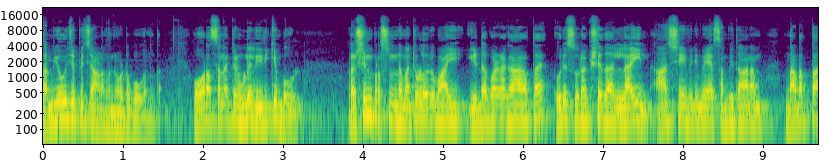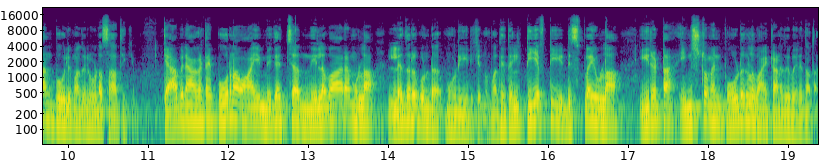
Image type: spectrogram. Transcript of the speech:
സംയോജിപ്പിച്ചാണ് മുന്നോട്ട് പോകുന്നത്. ഓറസ് സെനറ്റിനുള്ളിൽ ഇരിക്കുമ്പോൾ റഷ്യൻ പ്രസിഡന്റ് മറ്റുള്ളവരുമായി ഇടപഴകാത്ത ഒരു സുരക്ഷിത ലൈൻ ആശയവിനിമയ സംവിധാനം നടത്താൻ പോലും അതിലൂടെ സാധിക്കും. ക്യാബിനാകട്ടെ പൂർണമായി മികച്ച നിലവാരമുള്ള ലെതർ കൊണ്ട് മൂടിയിരിക്കുന്നു. മധ്യത്തിൽ ടി എഫ് ടി ഡിസ്പ്ലേ ഉള്ള ഇരട്ട ഇൻസ്ട്രുമെന്റ് ബോർഡുകളുമായിട്ടാണ് ഇത് വരുന്നത്.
